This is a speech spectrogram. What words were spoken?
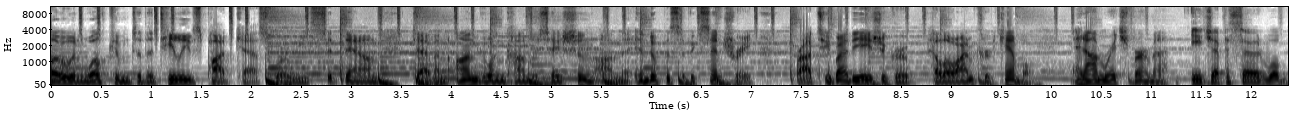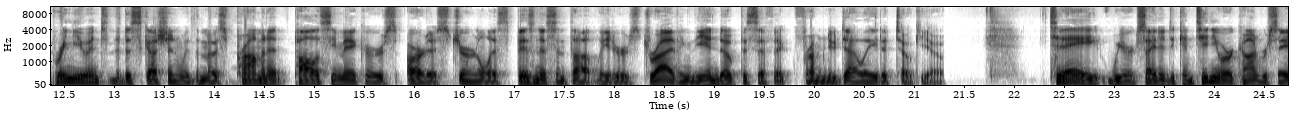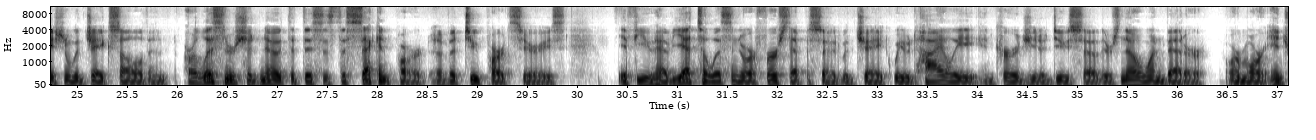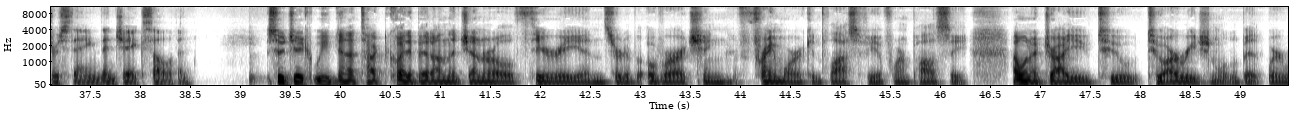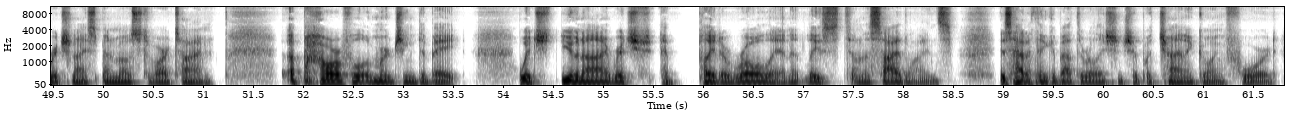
Hello, and welcome to the Tea Leaves Podcast, where we sit down to have an ongoing conversation on the Indo Pacific century, brought to you by the Asia Group. Hello, I'm Kurt Campbell. And I'm Rich Verma. Each episode will bring you into the discussion with the most prominent policymakers, artists, journalists, business, and thought leaders driving the Indo Pacific from New Delhi to Tokyo. Today, we are excited to continue our conversation with Jake Sullivan. Our listeners should note that this is the second part of a two part series. If you have yet to listen to our first episode with Jake, we would highly encourage you to do so. There's no one better or more interesting than Jake Sullivan. So, Jake, we've now talked quite a bit on the general theory and sort of overarching framework and philosophy of foreign policy. I want to draw you to to our region a little bit, where Rich and I spend most of our time a powerful emerging debate, which you and I, Rich, have played a role in, at least on the sidelines, is how to think about the relationship with China going forward.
